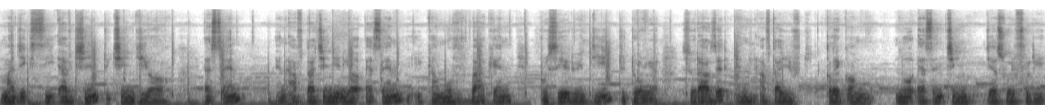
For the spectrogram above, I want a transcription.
Magic CF chain to change your SN. And after changing your SN, you can move back and proceed with the tutorial. So that's it. And after you click on no SN change, just wait for the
